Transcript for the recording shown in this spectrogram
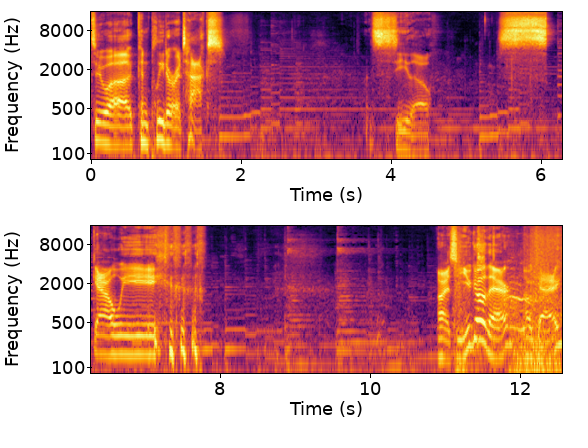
to uh, complete our attacks. Let's see, though. Scowy. All right, so you go there, okay.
